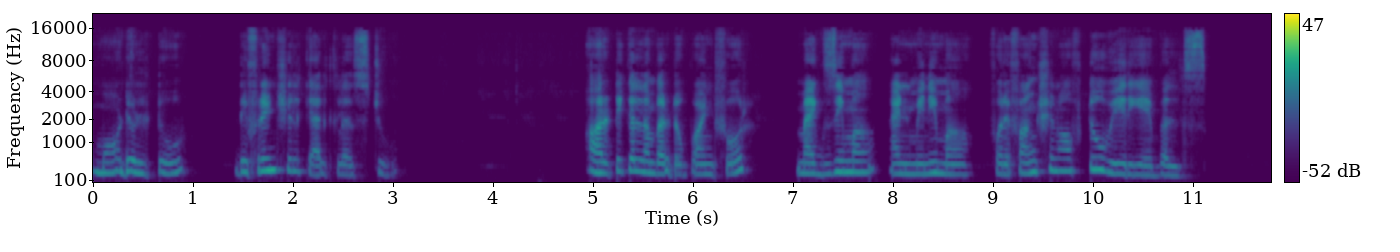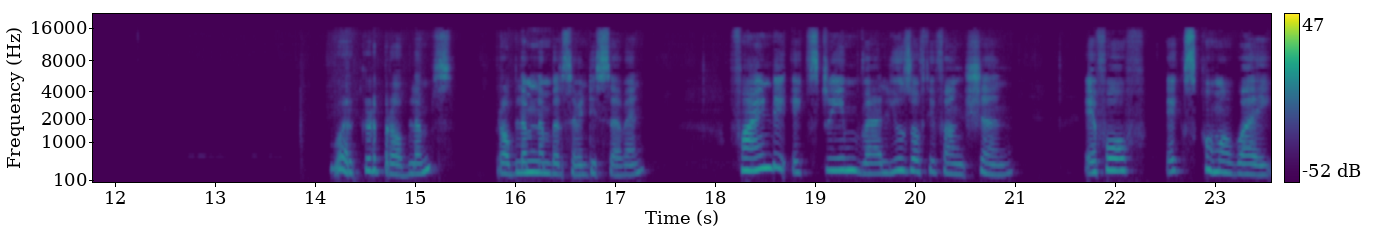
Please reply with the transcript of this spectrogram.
Module 2 Differential Calculus 2. Article number 2.4 Maxima and minima for a function of two variables. Worked problems. Problem number 77. Find the extreme values of the function f of x comma y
